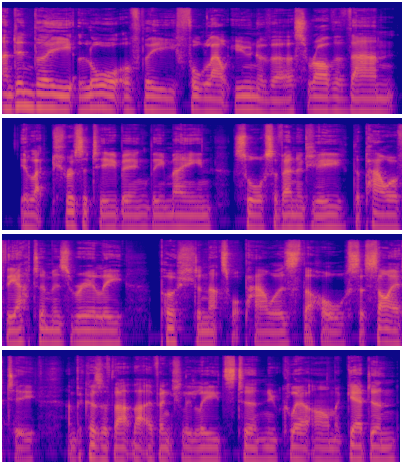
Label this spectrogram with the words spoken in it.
And in the lore of the Fallout universe, rather than electricity being the main source of energy, the power of the atom is really pushed, and that's what powers the whole society. And because of that, that eventually leads to nuclear Armageddon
